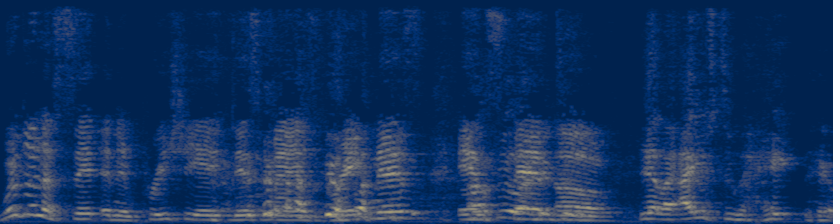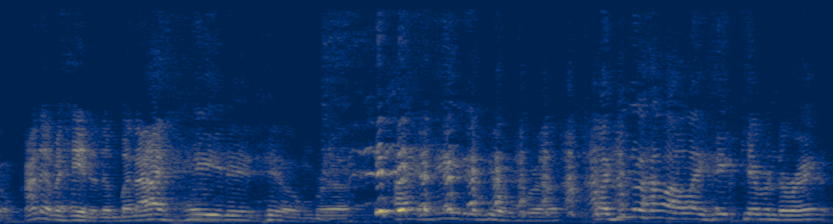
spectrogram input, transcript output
we're gonna sit and appreciate this man's like- greatness like instead too. of. Yeah, like I used to hate him. I never hated him, but I I hated him, bro. I hated him, bro. Like you know how I like hate Kevin Durant.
